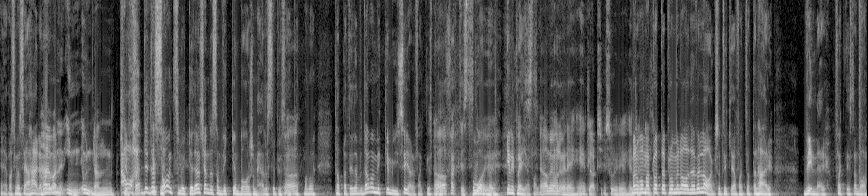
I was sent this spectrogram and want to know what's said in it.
eh, vad ska man säga, här, Här var den in, Ja, undanknuffad. det, den sa inte så mycket. Den kändes som vilken bar som helst i princip. Ja. Att man har tappat det. Den var mycket mysigare faktiskt. På, Ja, faktiskt. på var ju- Wonder. Enligt mig i alla faktiskt. fall. Ja, men jag håller med dig. Helt klart. Så är det helt Men om man pratar promenad överlag så tycker jag faktiskt att den här vinner faktiskt ändå.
